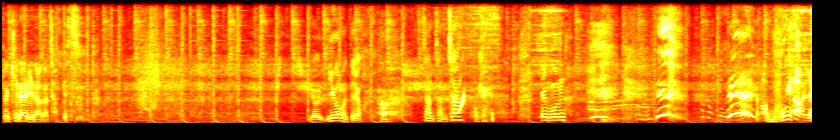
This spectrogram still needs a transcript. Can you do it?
저 기다리다가 잡겠습 여, 이거면 돼요. 어. 참참참. 오케이. 1분. 아, 뭐야, 얘.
